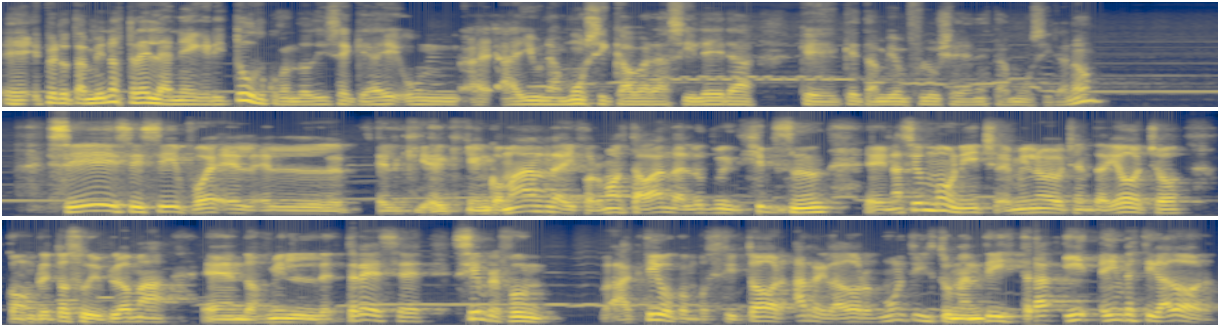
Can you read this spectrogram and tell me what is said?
Eh, pero también nos trae la negritud cuando dice que hay, un, hay una música brasilera que, también fluye en esta música, ¿no? Sí, sí, sí, fue el, quien comanda y formó esta banda, Ludwig Hipsel, eh, nació en Múnich en 1988, completó su diploma en 2013, siempre fue un activo compositor, arreglador, multiinstrumentista y, e investigador.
